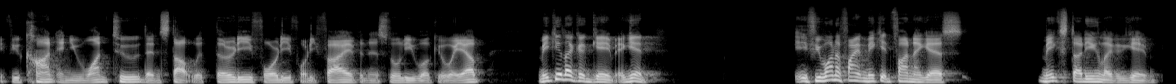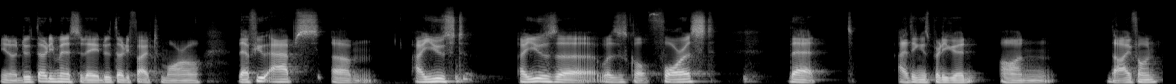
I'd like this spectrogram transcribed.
If you can't and you want to, then start with 30, 40, 45, and then slowly work your way up. Make it like a game. Again, if you want to find make it fun, I guess, make studying like a game. You know, do 30 minutes today, do 35 tomorrow. There are a few apps. Um, I used I use uh what's this called? Forest that I think is pretty good on the iPhone.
